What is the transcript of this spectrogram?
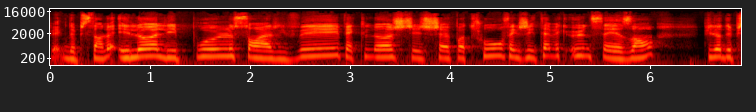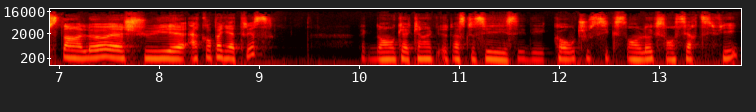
Depuis temps-là. Et là, les poules sont arrivées. Fait que là, je je savais pas trop. Fait que j'ai été avec eux une saison. Puis là, depuis ce temps-là, euh, je suis euh, accompagnatrice. Fait que donc, euh, parce que c'est des coachs aussi qui sont là, qui sont certifiés.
